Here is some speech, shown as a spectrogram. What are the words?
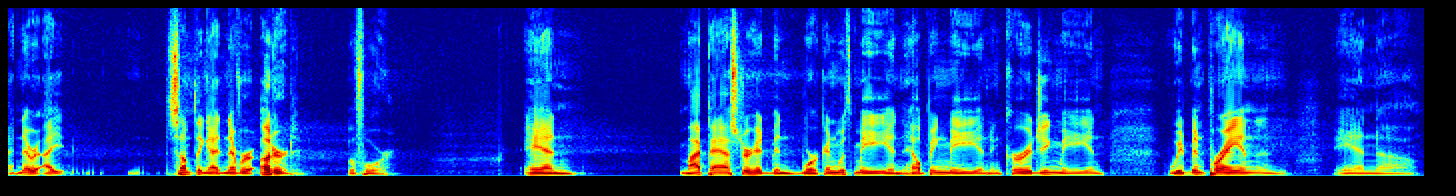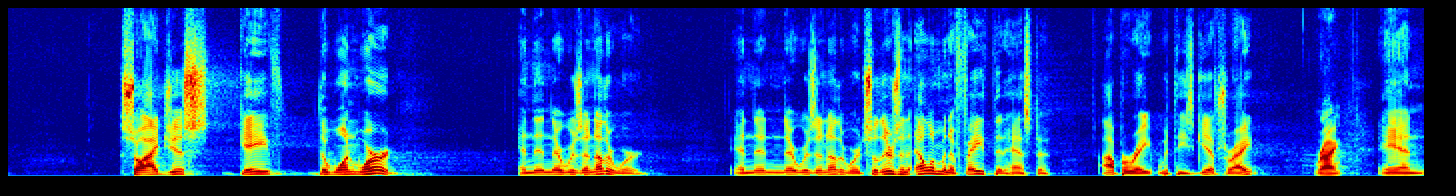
I'd never, I, something I'd never uttered before. And my pastor had been working with me and helping me and encouraging me, and we'd been praying, and and uh, so I just gave the one word, and then there was another word, and then there was another word. So there's an element of faith that has to operate with these gifts, right? Right. And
